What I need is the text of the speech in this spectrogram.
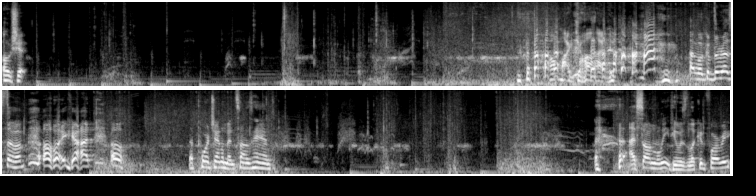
Oh shit. Oh my god. I woke up the rest of them. Oh my god. Oh. That poor gentleman. It's on his hand. I saw an elite. He was looking for me.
